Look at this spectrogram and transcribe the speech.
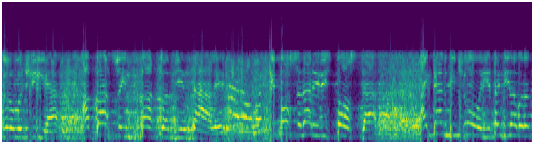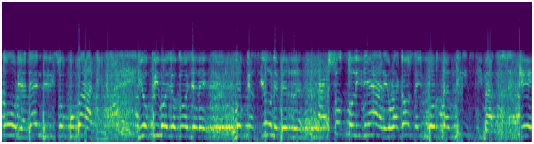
tecnologia, a basso impatto ambientale, che possa dare risposta ai tanti giovani, ai tanti lavoratori, ai tanti disoccupati. Io qui voglio cogliere l'occasione per sottolineare una cosa importantissima che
